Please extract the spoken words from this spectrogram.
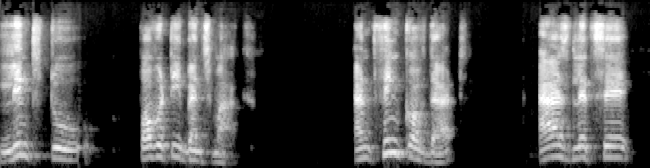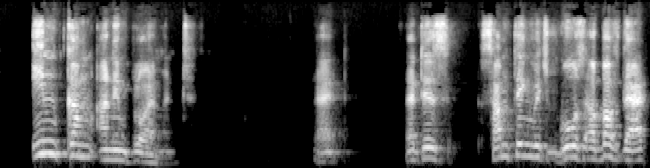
linked to poverty benchmark and think of that as, let's say, income unemployment, right? That is something which goes above that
